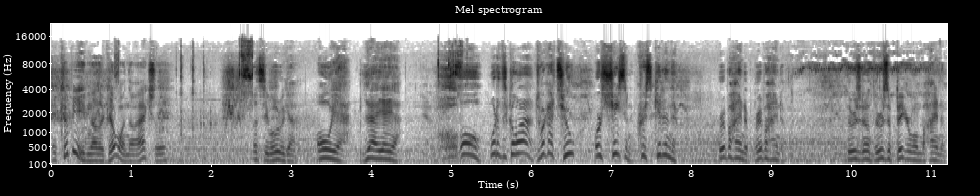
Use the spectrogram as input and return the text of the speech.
It could be another good one though, actually. Let's see, what do we got? Oh yeah, yeah, yeah, yeah. Oh, what is going on? Do I got two? Or is chasing? Chris, get in there. Right behind him. Right behind him. There was another. There was a bigger one behind him.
